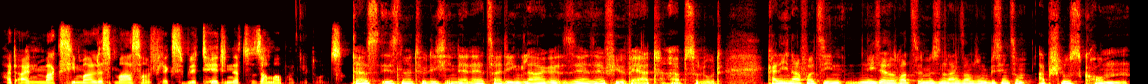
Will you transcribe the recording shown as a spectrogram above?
hat ein maximales Maß an Flexibilität in der Zusammenarbeit mit uns. Das ist natürlich in der derzeitigen Lage sehr, sehr viel wert. Absolut. Kann ich nachvollziehen. Nichtsdestotrotz, wir müssen langsam so ein bisschen zum Abschluss kommen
